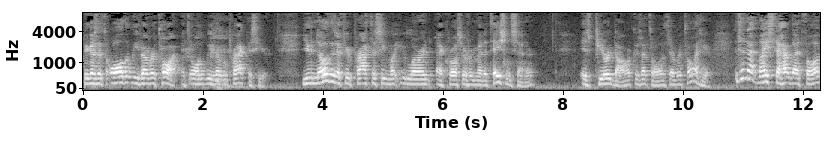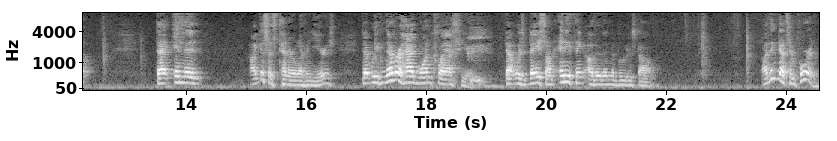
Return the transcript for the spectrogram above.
Because it's all that we've ever taught. It's all that we've ever practiced here. You know that if you're practicing what you learned at Cross River Meditation Center is pure Dharma because that's all that's ever taught here. Isn't that nice to have that thought? That in the, I guess it's 10 or 11 years, that we've never had one class here that was based on anything other than the Buddha's Dharma. I think that's important.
